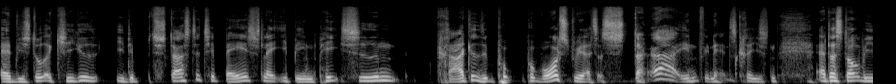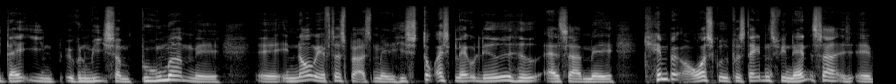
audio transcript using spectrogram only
at vi stod og kiggede i det største tilbageslag i BNP siden krakket på, på Wall Street, altså større end finanskrisen, at der står vi i dag i en økonomi, som boomer med øh, enorm efterspørgsel, med historisk lav ledighed, altså med kæmpe overskud på statens finanser, øh,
